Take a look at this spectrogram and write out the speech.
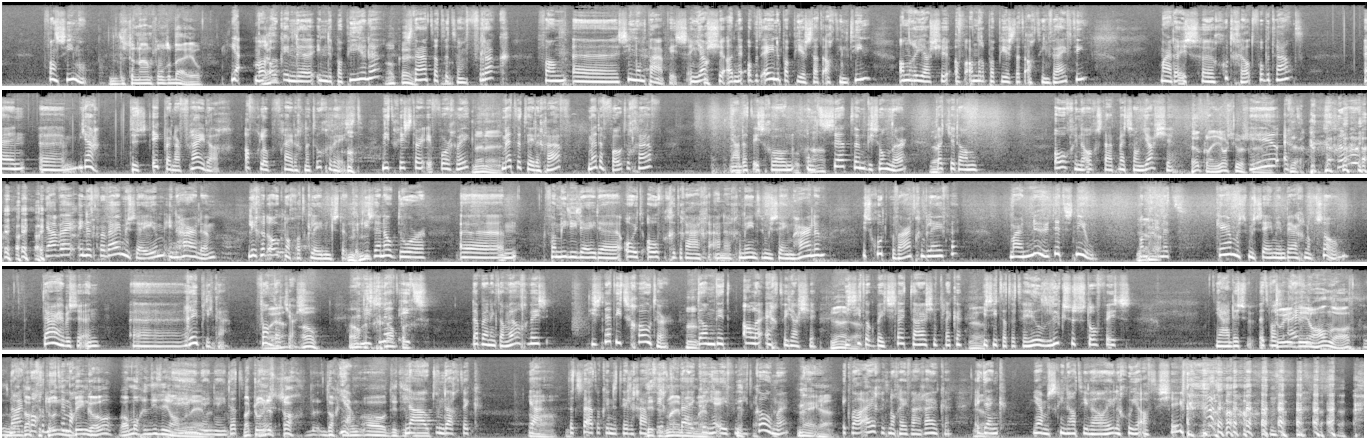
van Simon. Dus de naam stond erbij, of? Ja, maar Ja? ook in de, in de papieren staat dat het een wrak van eh, Simon Paap is. Een jasje, eh, op het ene papier staat 1810, andere, jasje, of andere papier staat 1815. Maar er is eh, goed geld voor betaald. En ehm, ja, dus ik ben daar vrijdag, afgelopen vrijdag naartoe geweest. Niet gisteren, vorige week. Nee, nee. Met de Telegraaf, met een fotograaf. Ja, dat is gewoon ontzettend bijzonder. Ja. Dat je dan oog in oog staat met zo'n jasje. Heel klein Josje waarschijnlijk. Heel echt. Zo. Ja, wij, in het Verwijmuseum in Haarlem liggen er ook nog wat kledingstukken. Mhm. Die zijn ook door ehm, familieleden ooit overgedragen aan een gemeentemuseum Haarlem. Is goed bewaard gebleven. Maar nu, dit is nieuw. Want Ja. in het Kermismuseum in Bergen op Zoom... daar hebben ze een eh, replica van Oh ja? dat jasje. Oh. en die is net iets... Daar ben ik dan wel geweest. Die is net iets groter Huh. dan dit allerechte jasje. Ja, je ja. ziet ook een beetje slijtageplekken. Ja. Je ziet dat het heel luxe stof is. Ja, dus het was Toen je het in je eigenlijk... handen had, Nou, wat ik dacht je toen? Bingo, waarom mocht je het niet in je handen Nee, nemen? nee, nee, dat- maar toen je het zag, dacht je van, oh, dit is... Nou, toen dacht ik... Ja, Ah. dat staat ook in de Telegraaf. Dit is mijn Dichterbij kun je even niet komen. Nee. Ja. Ik wou eigenlijk nog even aan ruiken. Ja. Ik denk, ja, misschien had hij wel een hele goede aftershave.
